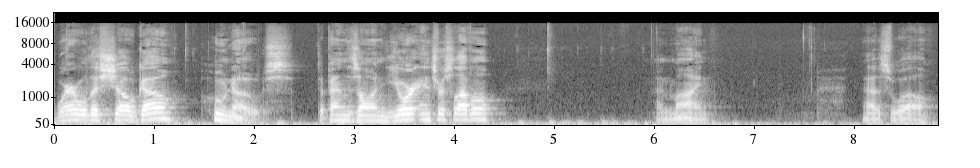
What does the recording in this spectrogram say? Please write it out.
Where will this show go? Who knows? Depends on your interest level and mine as well.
